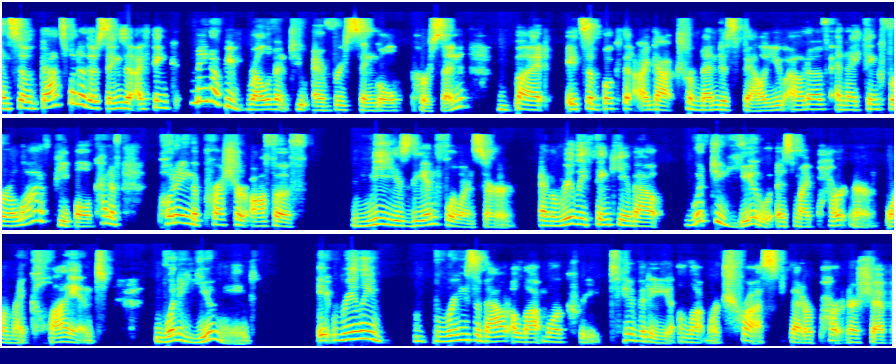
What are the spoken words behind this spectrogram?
And so that's one of those things that I think may not be relevant to every single person, but it's a book that I got tremendous value out of. And I think for a lot of people, kind of putting the pressure off of me as the influencer and really thinking about what do you, as my partner or my client, what do you need? It really brings about a lot more creativity, a lot more trust, better partnership.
